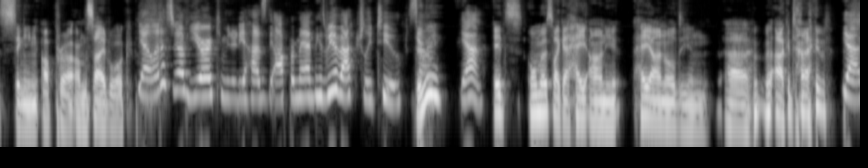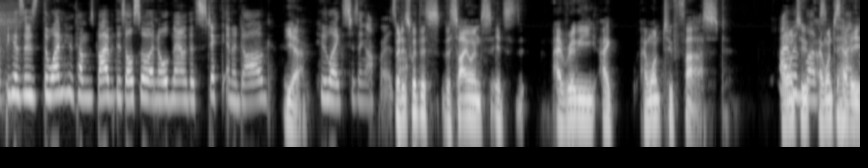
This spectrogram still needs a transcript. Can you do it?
singing opera on the sidewalk. Yeah, let us know if your community has the opera man because we have actually two. Do we? Yeah. It's almost like a Hey Arnie, Hey Arnoldian uh, archetype. Yeah, because there's the one who comes by, but there's also an old man with a stick and a dog Yeah, who likes to sing opera but well. it's with this the silence. It's I really I I want to fast. I, I want to I want to have a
